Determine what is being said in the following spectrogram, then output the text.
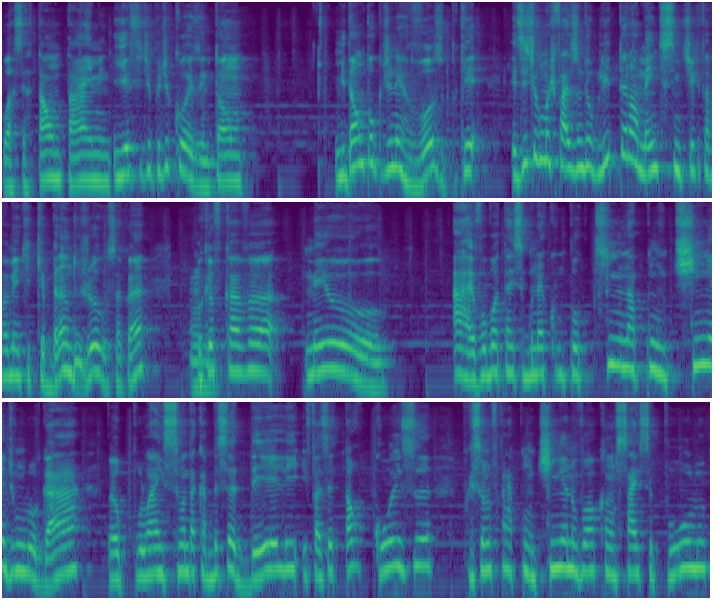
ou acertar um timing e esse tipo de coisa. Então, me dá um pouco de nervoso, porque existem algumas fases onde eu literalmente sentia que tava meio que quebrando o jogo, sacou? É? Porque uhum. eu ficava meio. Ah, eu vou botar esse boneco um pouquinho na pontinha de um lugar, eu pular em cima da cabeça dele e fazer tal coisa porque se eu não ficar na pontinha, não vou alcançar esse pulo.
